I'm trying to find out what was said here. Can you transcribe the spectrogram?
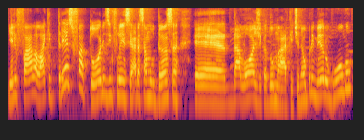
e ele fala lá que três fatores influenciaram essa mudança é, da lógica do marketing. Né? O primeiro, o Google,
